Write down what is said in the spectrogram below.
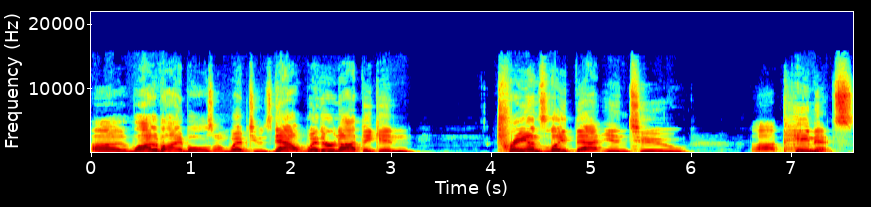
Uh, a lot of eyeballs on webtoons. Now, whether or not they can translate that into uh, payments,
